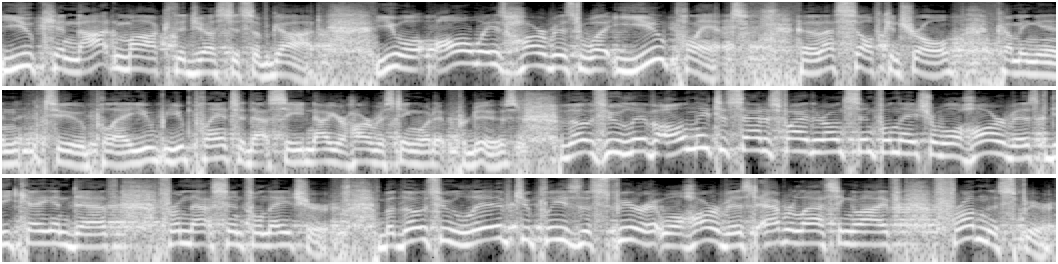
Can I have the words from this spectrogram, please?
You cannot mock the justice of God. You will always harvest what you plant. Now, that's self control coming into play. You, you planted that seed, now you're harvesting what it produced. Those who live only to satisfy their own sinful nature will harvest decay and death from that sinful nature. But those who live to please the Spirit will harvest everlasting life from the Spirit.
